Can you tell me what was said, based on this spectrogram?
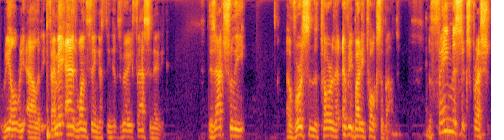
real reality. If I may add one thing, I think it's very fascinating. There's actually a verse in the Torah that everybody talks about. The famous expression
